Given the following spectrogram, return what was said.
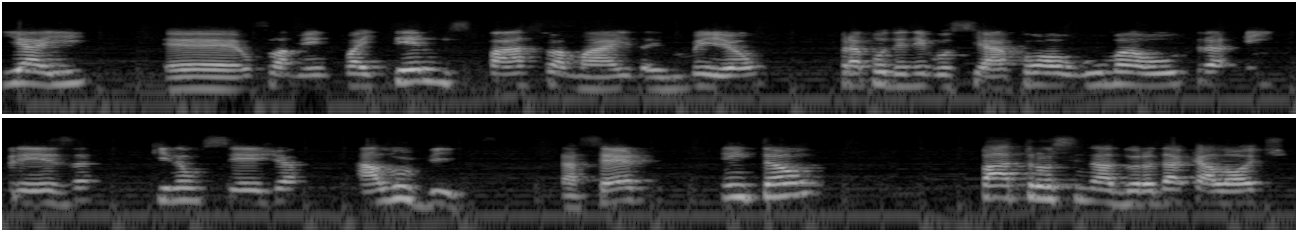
E aí é, o Flamengo vai ter um espaço a mais aí no meião para poder negociar com alguma outra empresa que não seja a Luvix tá certo? Então, patrocinadora da Calote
